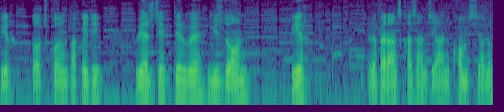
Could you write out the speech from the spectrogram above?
bir Dogecoin paketi verecektir ve %10 bir referans kazancı yani komisyonu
